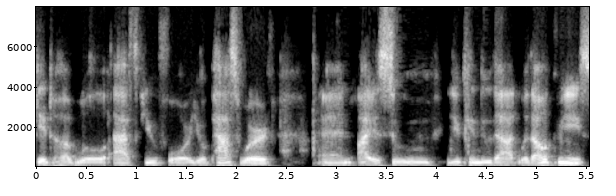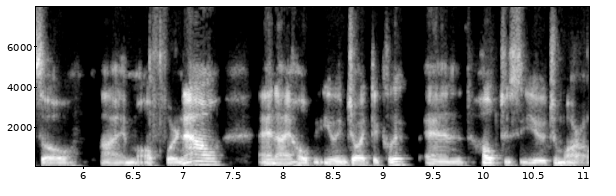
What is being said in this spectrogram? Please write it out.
GitHub will ask you for your password. And I assume you can do that without me so I'm off for now. And I hope you enjoyed the clip and hope to see you tomorrow.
